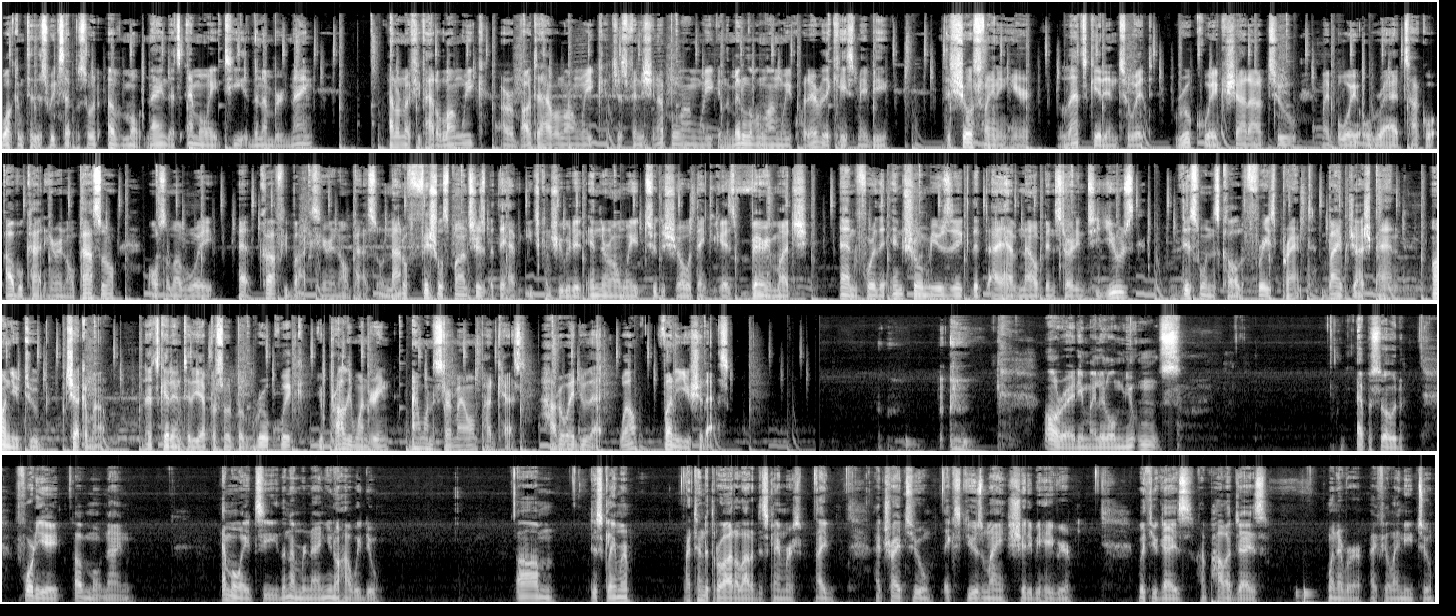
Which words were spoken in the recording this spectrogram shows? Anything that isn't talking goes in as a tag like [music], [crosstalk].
welcome to this week's episode of Moat 9. That's M O A T, the number 9. I don't know if you've had a long week or about to have a long week, just finishing up a long week, in the middle of a long week, whatever the case may be. The show's finally here. Let's get into it real quick. Shout out to my boy over at Taco Avocat here in El Paso. Also, my boy at Coffee Box here in El Paso. Not official sponsors, but they have each contributed in their own way to the show. Thank you guys very much. And for the intro music that I have now been starting to use, this one is called Phrase Print by Josh Pan on YouTube. Check them out. Let's get into the episode, but real quick, you're probably wondering I want to start my own podcast. How do I do that? Well, funny you should ask. [clears throat] Alrighty, my little mutants. Episode 48 of Moat 9. MOAT, the number 9. You know how we do. Um, disclaimer. I tend to throw out a lot of disclaimers. I I try to excuse my shitty behavior with you guys. I apologize whenever I feel I need to.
